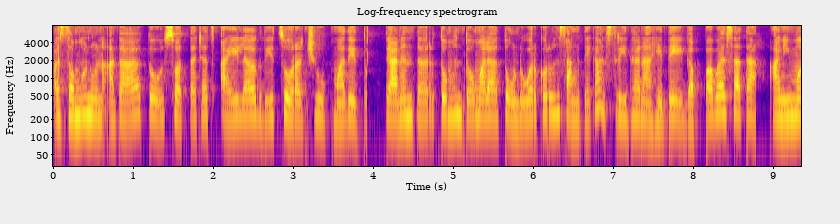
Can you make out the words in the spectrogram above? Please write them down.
असं म्हणून आता तो स्वतःच्याच आईला अगदी चोराची उपमा देतो. त्यानंतर तो म्हणतो मला तोंडवर करून सांगते का? श्रीधन आहे ते. गप्पा बस आता. आणि मग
